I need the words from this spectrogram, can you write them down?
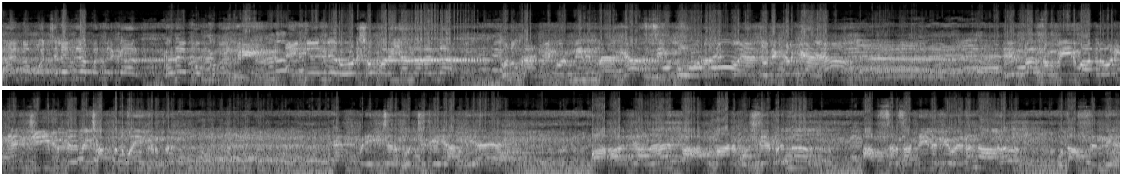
ਮੈਨੂੰ ਪੁੱਛ ਲੈਂਦੇ ਆ ਪੱਤਰਕਾਰ ਕਦੇ ਮੁੱਖ ਮੰਤਰੀ ਇੰਨੇ ਇੰਨੇ ਰੋਡ ਸ਼ੋਅ ਕਰੀ ਜਾਂਦਾ ਰਹਿੰਦਾ ਤੁਹਾਨੂੰ ਗਰਮੀ ਗੁਰਮੀ ਨਹੀਂ ਮੈਂ ਕਿਹਾ ਅਸੀਂ ਕੋਲ ਵਾਲੇ ਟੋਇਆਂ ਚੋਂ ਨਿਕਲ ਕੇ ਆਇਆ ਇਹ ਤਾਂ ਸੁਖਬੀਰ ਬਾਦਲ ਹੋਰੀ ਨੇ ਜੀਪ ਤੇ ਵੀ ਛੱਤ ਲਵਾਈ ਕਰਦਾ ਦੱਸ ਦਿੰਦੇ ਆ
